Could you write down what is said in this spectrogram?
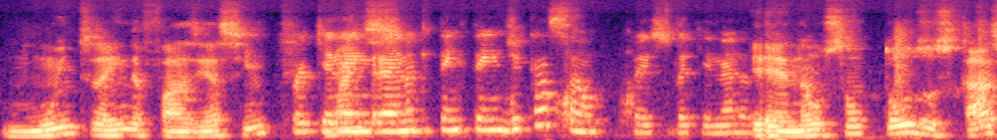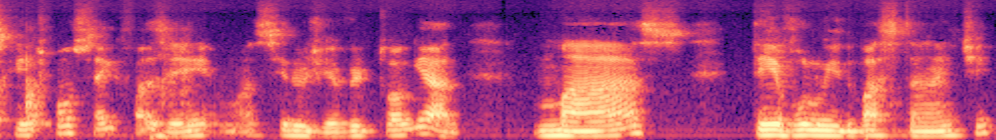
muitos ainda fazem assim. Porque Mas- lembrando que tem que ter indicação para isso daqui, né? É, não são todos os casos que a gente consegue fazer uma cirurgia virtual guiada, mas tem evoluído bastante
